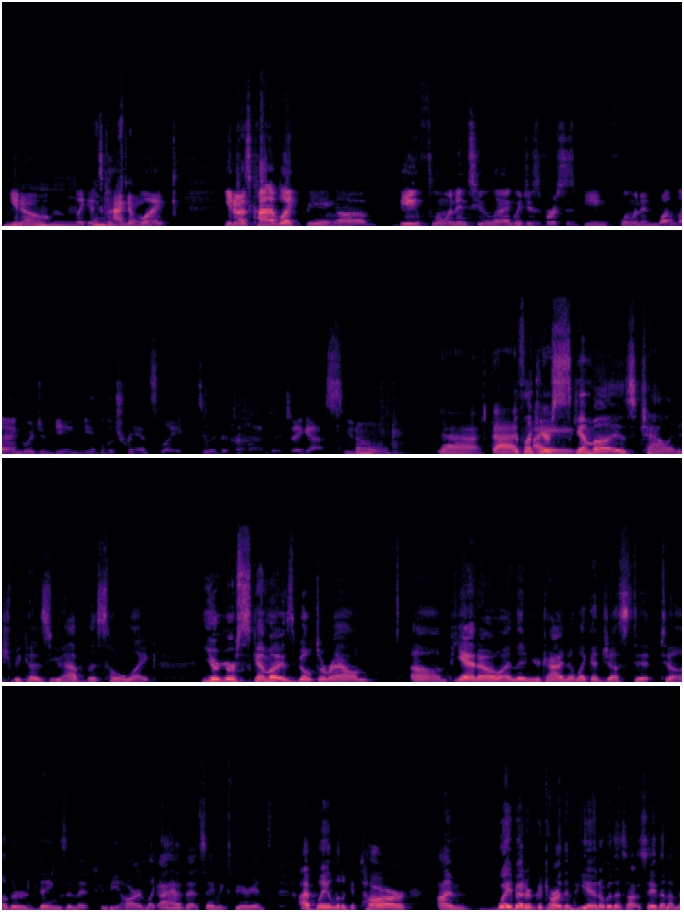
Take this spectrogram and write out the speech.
You know, Mm, like it's kind of like you know, it's kind of like being um being fluent in two languages versus being fluent in one language and being able to translate to a different language, I guess, you know. Mhm. yeah that It's like your I- schema is challenged because you have this whole like your your schema is built around um piano and then you're trying to like adjust it to other Mhm. things and it can be hard. Like I have that same experience. I play a little guitar. I'm way better at guitar than piano, but that's not to say that I'm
